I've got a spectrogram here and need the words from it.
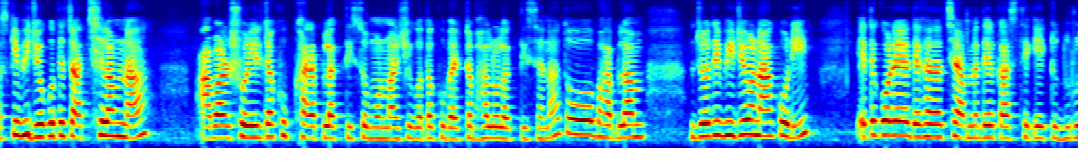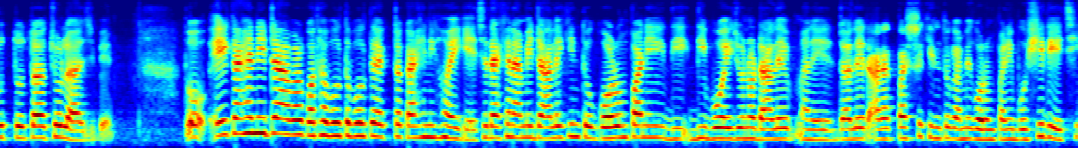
আজকে ভিডিও করতে চাচ্ছিলাম না। আবার শরীরটা খুব খারাপ লাগতিছে, মন মানসিকতা খুব একটা ভালো লাগতিছে না। তো ভাবলাম যদি ভিডিও না করি, এতে করে দেখা যাচ্ছে আপনাদের কাছ থেকে একটু দূরত্বটা চলে আসবে। তো এই কাহিনীটা আবার কথা বলতে বলতে একটা কাহিনী হয়ে গিয়েছে। দেখেন, আমি ডালে কিন্তু গরম পানি দিব। এই জন্য ডালে মানে ডালের আর পাশে কিন্তু আমি গরম পানি বসিয়ে দিয়েছি।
